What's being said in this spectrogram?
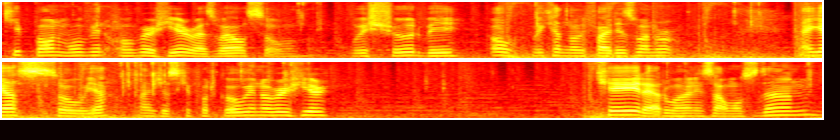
keep on moving over here as well, so we should be... Oh, we can nullify this one, I guess. So yeah, I just keep on going over here. Okay, that one is almost done.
